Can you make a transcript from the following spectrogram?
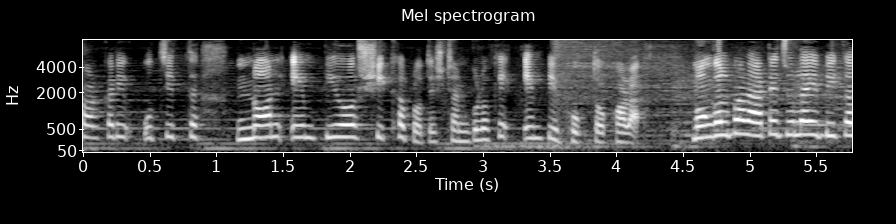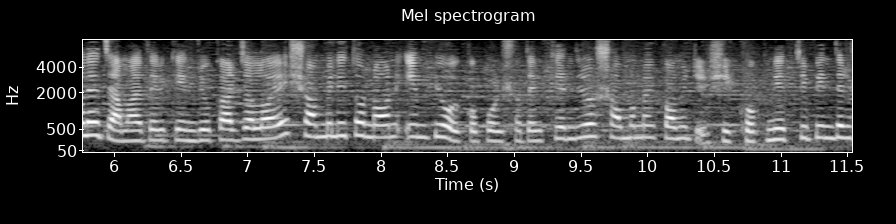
সরকারি উচিত নন এমপিও শিক্ষা প্রতিষ্ঠানগুলোকে এমপিভুক্ত করা। মঙ্গলবার আটই জুলাই বিকালে জামায়াতের কেন্দ্রীয় কার্যালয়ে সম্মিলিত নন এমপি ঐক্য পরিষদের কেন্দ্রীয় সমন্বয় কমিটির শিক্ষক নেতৃবৃন্দের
